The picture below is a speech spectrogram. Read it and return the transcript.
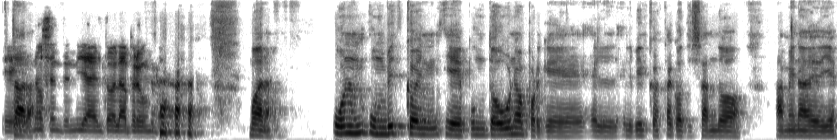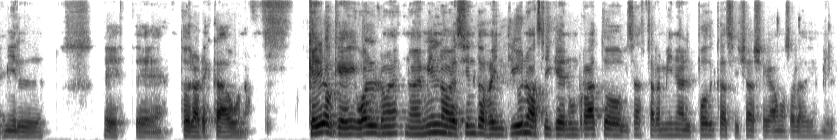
eh, no se entendía del todo la pregunta. bueno, un, Bitcoin eh, punto uno porque el, Bitcoin está cotizando a menos de 10.000 este, dólares cada uno. Creo que igual 9.921, así que en un rato quizás termina el podcast y ya llegamos a los 10.000.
